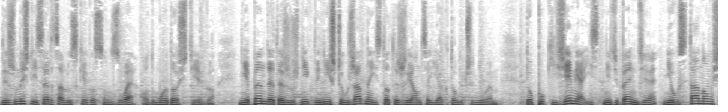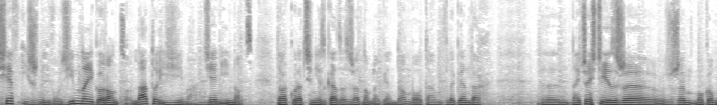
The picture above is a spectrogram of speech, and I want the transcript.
gdyż myśli serca ludzkiego są złe od młodości jego. Nie będę też już nigdy niszczył żadnej istoty żyjącej, jak to uczyniłem. Dopóki ziemia istnieć będzie, nie ustaną siew i żniwo, zimno i gorąco, lato i zima, dzień i noc. To akurat się nie zgadza z żadną legendą, bo tam w legendach najczęściej jest, że, że mogą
